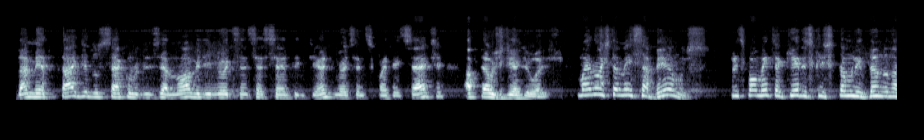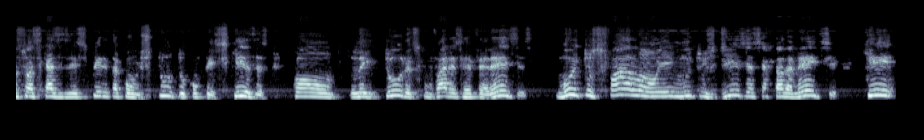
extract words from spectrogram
da metade do século XIX, de 1860 em diante, 1857, até os dias de hoje. Mas nós também sabemos, principalmente aqueles que estão lidando nas suas casas espíritas com estudo, com pesquisas, com leituras, com várias referências, muitos falam e muitos dizem acertadamente que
